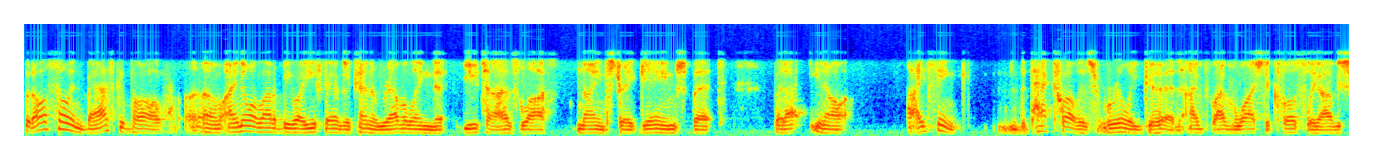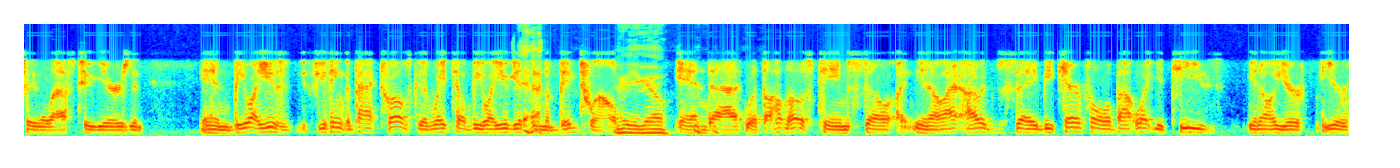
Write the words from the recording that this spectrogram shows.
but also in basketball, um, I know a lot of BYU fans are kind of reveling that Utah has lost nine straight games, but but I, you know, I think the Pac-12 is really good. I've I've watched it closely, obviously, the last two years, and and BYU, if you think the Pac-12 is good, wait till BYU gets yeah. in the Big 12. There you go. And uh, with all those teams, so you know, I, I would say be careful about what you tease, you know, your your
